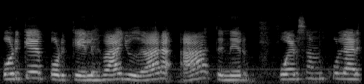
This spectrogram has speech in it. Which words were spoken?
¿Por qué? Porque les va a ayudar a tener fuerza muscular.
